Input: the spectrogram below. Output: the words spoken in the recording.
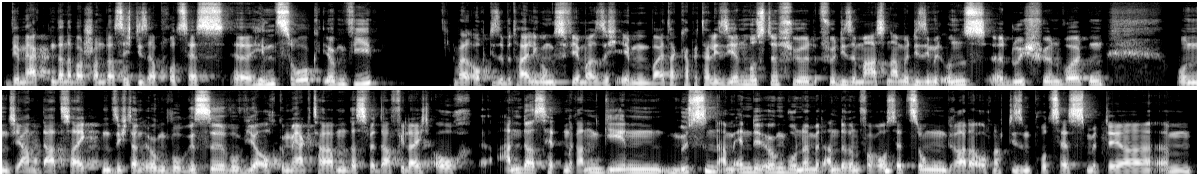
Wir merkten dann aber schon, dass sich dieser Prozess äh, hinzog irgendwie weil auch diese Beteiligungsfirma sich eben weiter kapitalisieren musste für, für diese Maßnahme, die sie mit uns äh, durchführen wollten. Und ja, da zeigten sich dann irgendwo Risse, wo wir auch gemerkt haben, dass wir da vielleicht auch anders hätten rangehen müssen am Ende irgendwo, ne, mit anderen Voraussetzungen, gerade auch nach diesem Prozess mit der, ähm,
